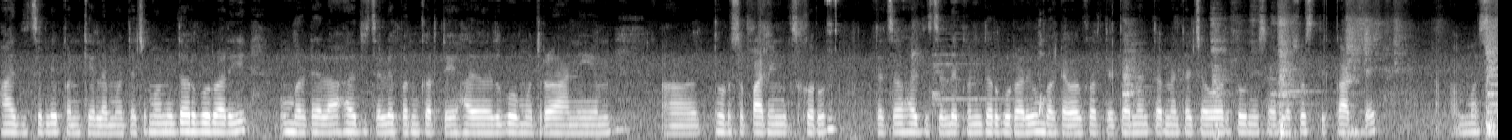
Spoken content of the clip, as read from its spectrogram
हळदीचं लेपन केल्यामुळे त्याच्यामुळे मी दर गुरुवारी उंबरट्याला हळदीचं लेपन करते. हळद गोमूत्र आणि थोडंसं पाणी मिक्स करून त्याचं हळदीचं लेपन दर गुरुवारी उंबरट्यावर करते. त्यानंतरनं त्याच्यावर दोन्ही साईडला स्वस्तिक काढते. मस्त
